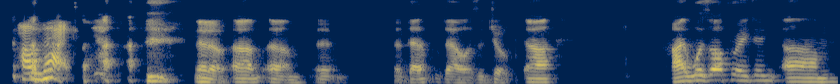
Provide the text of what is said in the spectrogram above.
how that? no, no. Um, um, uh, that that was a joke. Uh, I was operating um,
